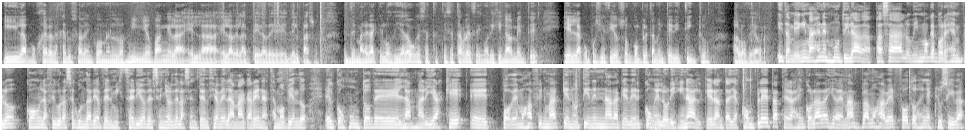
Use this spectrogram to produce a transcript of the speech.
y las mujeres de Jerusalén con los niños van en la, en la- en la delantera de- del paso. De manera que los diálogos que se, que se establecen originalmente en la composición son completamente distintos a los de ahora. Y también imágenes mutiladas. Pasa lo mismo que, por ejemplo, con las figuras secundarias del misterio del Señor de la Sentencia de la Macarena. Estamos viendo el conjunto de las Marías que eh, podemos afirmar que no tienen nada que ver con el original, que eran tallas completas, telas encoladas y además vamos a ver fotos en exclusiva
